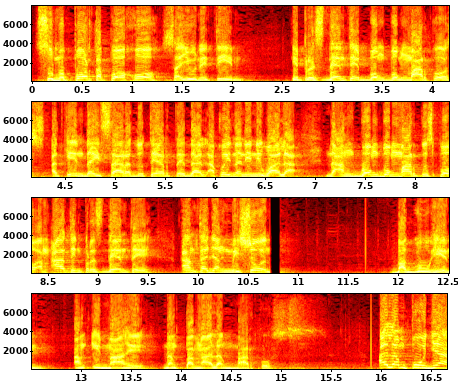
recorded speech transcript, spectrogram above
Sumuporta po ako sa unit team kay Presidente Bongbong Marcos at kay Inday Sara Duterte dahil ako'y naniniwala na ang Bongbong Marcos po, ang ating Presidente, ang kanyang misyon, baguhin ang imahe ng pangalang Marcos. Alam po niya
